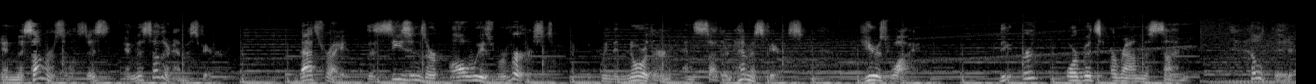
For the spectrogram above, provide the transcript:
in the summer solstice in the southern hemisphere. That's right, the seasons are always reversed between the northern and southern hemispheres. Here's why. The Earth orbits around the Sun tilted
